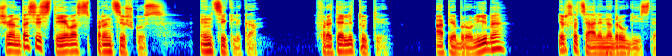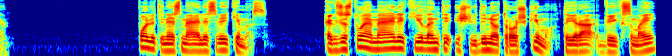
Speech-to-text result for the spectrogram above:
Šventasis tėvas Pranciškus. Enciklika. Fratelli tutti. Apie brolybę ir socialinę draugystę. Politinės meilės veikimas. Egzistuoja meilė kylanti iš vidinio troškimo, tai yra veiksmai,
